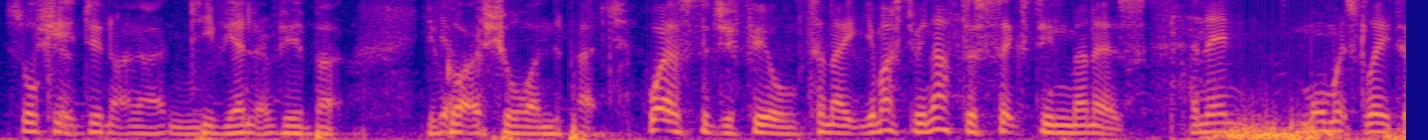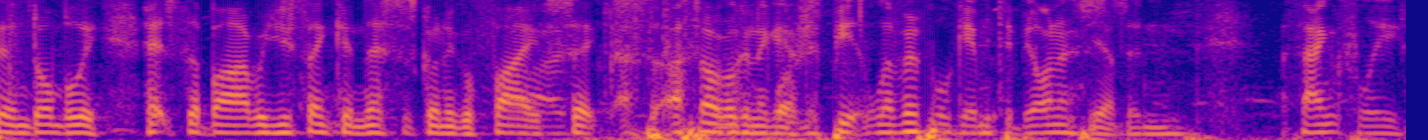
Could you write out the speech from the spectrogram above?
it's okay to do it on a mm-hmm. TV interview but you've got to show it on the pitch. What else did you feel tonight? You must have been after 16 minutes, and then moments later, Ndombele hits the bar. Were you thinking this is going to go five, uh, I, six? th- I thought we were going to get a repeat Liverpool game to be honest Yep. and thankfully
